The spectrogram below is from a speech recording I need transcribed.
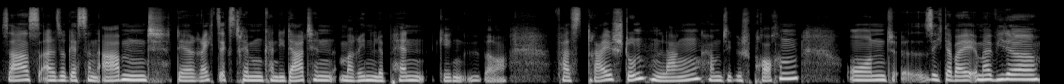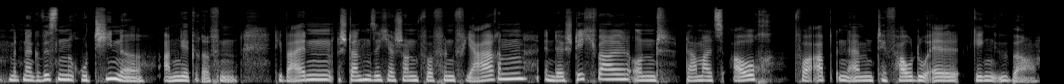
saß also gestern Abend der rechtsextremen Kandidatin Marine Le Pen gegenüber. Fast drei Stunden lang haben sie gesprochen und sich dabei immer wieder mit einer gewissen Routine angegriffen. Die beiden standen sich ja schon vor fünf Jahren in der Stichwahl und damals auch vorab in einem TV-Duell gegenüber.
